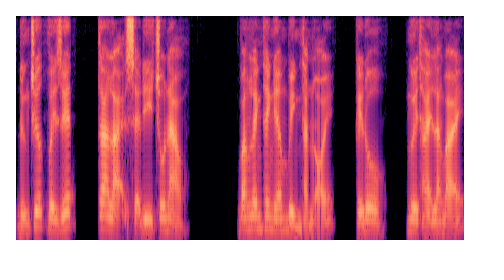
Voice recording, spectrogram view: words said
đứng trước vây giết, ta lại sẽ đi chỗ nào? Băng lanh thanh âm bình thản nói, kế đô, ngươi thái lang bái.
